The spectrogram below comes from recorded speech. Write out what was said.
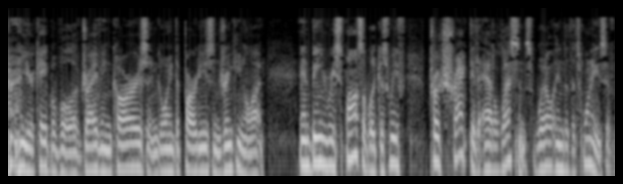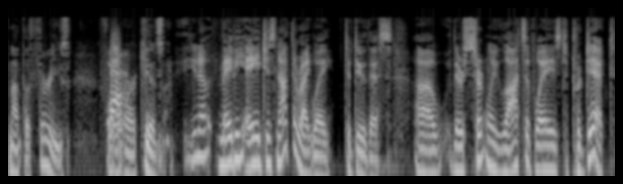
you're capable of driving cars and going to parties and drinking a lot and being responsible because we've protracted adolescence well into the 20s, if not the 30s for our kids. you know, maybe age is not the right way to do this. Uh, there's certainly lots of ways to predict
